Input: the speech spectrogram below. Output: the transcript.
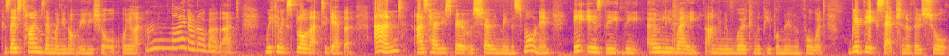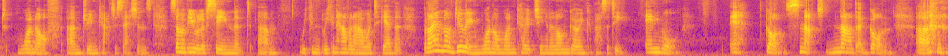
Because those times then when you're not really sure, or you're like, mm, I don't know about that, we can explore that together. And as Holy Spirit was showing me this morning, it is the the only way that I'm going to be working with people moving forward, with the exception of those short one-off um, Dreamcatcher sessions. Some of you will have seen that. Um, we can we can have an hour together. But I am not doing one-on-one coaching in an ongoing capacity anymore. Eh, gone, snatched, nada, gone. Uh,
